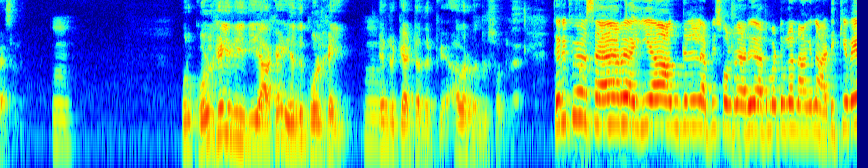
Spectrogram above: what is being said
பேசல. ஒரு கொள்கை ரீதியாக எது கொள்கை. என்று கேட்டதற்கு அவர் வந்து சொல்றார். திருப்பியும் சார் ஐயா அங்கிள் அப்படி சொல்றாரு. அது மட்டும் இல்ல நாங்க இன்னும் அடிக்கவே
